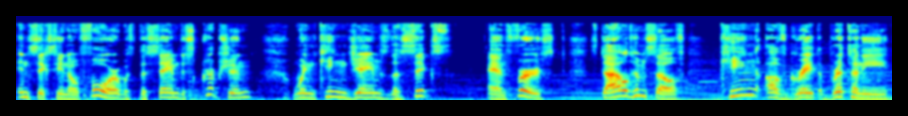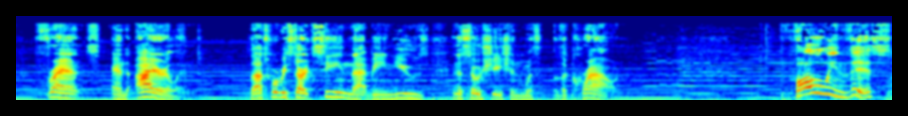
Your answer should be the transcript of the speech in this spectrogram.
in 1604 with the same description when King James VI and first styled himself King of Great Brittany, France, and Ireland. So that's where we start seeing that being used in association with the crown. Following this,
